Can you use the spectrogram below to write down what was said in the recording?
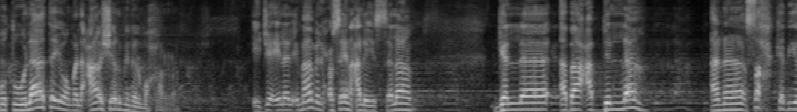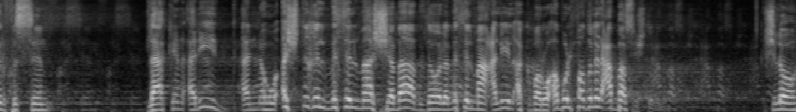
بطولاته يوم العاشر من المحرم. اجى إلى الإمام الحسين عليه السلام قال له أبا عبد الله أنا صح كبير في السن لكن أريد أنه أشتغل مثل ما الشباب ذولا مثل ما علي الأكبر وأبو الفضل العباس يشتغل شلون؟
